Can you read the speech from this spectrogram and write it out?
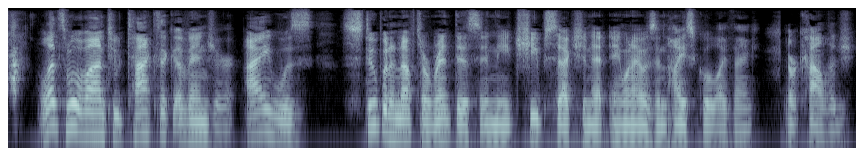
let's move on to Toxic Avenger. I was stupid enough to rent this in the cheap section at and when I was in high school, I think, or college,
